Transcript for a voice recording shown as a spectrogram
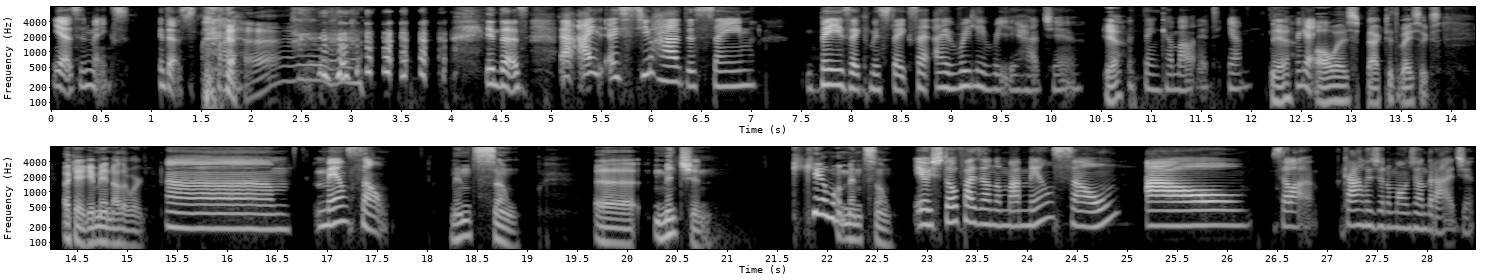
Yes, it makes. It does. It does. I, I still have the same basic mistakes. I, I really, really have to Yeah. think about it. Yeah. yeah. Okay. Always back to the basics. Okay, give me another word. Um, menção. Menção. Uh, mention. O que, que é uma menção? Eu estou fazendo uma menção ao, sei lá, Carlos Drummond de Andrade.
